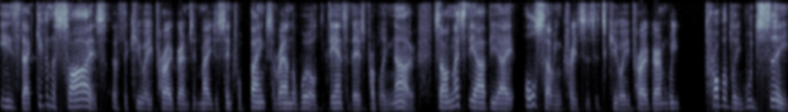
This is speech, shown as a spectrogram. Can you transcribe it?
is that given the size of the QE programs in major central banks around the world, the answer there is probably no. So unless the RBA also increases its QE program, we probably would see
